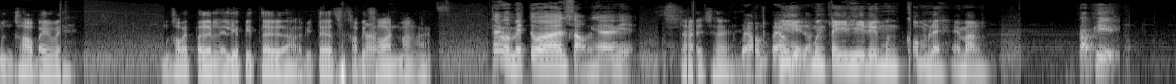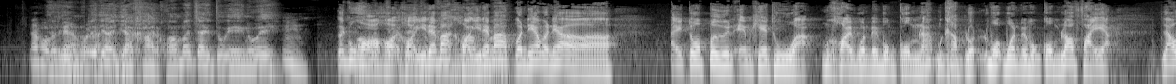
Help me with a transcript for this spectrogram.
มึงเข้าไปเว้ยมึงเข้าไปเปิดเลยเรียกปีเตอร์อะแล้วปีเตอร์เข้าไปซ้อนมังอะให้ผมเป็นตัวสองใช่ไหมพี่ ใช่ใช่แปลแปลนี่นี่ก่อนมึงตีทีนึงมึงก้มเลยไอ้มังครับพี่ถ้าผมอไปย่าเปลืลี่ยนมว่าอย่าอย่าขาดความมั่นใจในตัวเองนะเว้ย อืมแล้วกูขอขอขออย่างนี้ได้ปะขออย่างนี้ได้ปะวันเนี้ยวันเนี้ยเอ่อไอตัวปืน MK2 อะมึงคอยวนไปวงกลมนะมึงขับรถวนวนไปวงกลมรอบไฟอะ แล้ว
